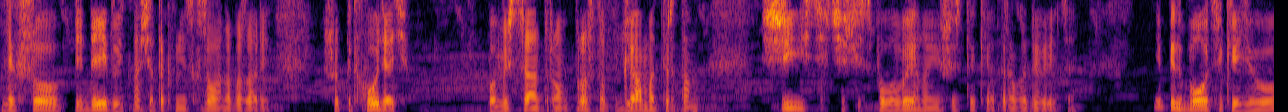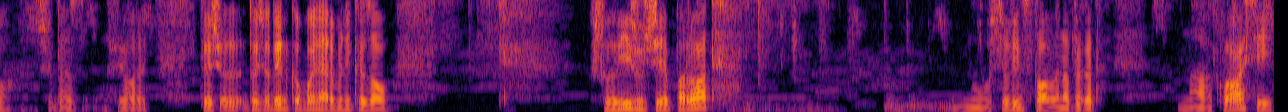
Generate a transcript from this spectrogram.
Якщо підійдуть, наче так мені сказали на базарі, що підходять поміж центром, просто діаметр там 6 чи 6,5, щось таке, треба дивитися. І під болтики його сюди фігарить. Тобто, один- тобто комбайнер мені казав, що ріжучий апарат, ну, що він ставив, наприклад, на класі,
